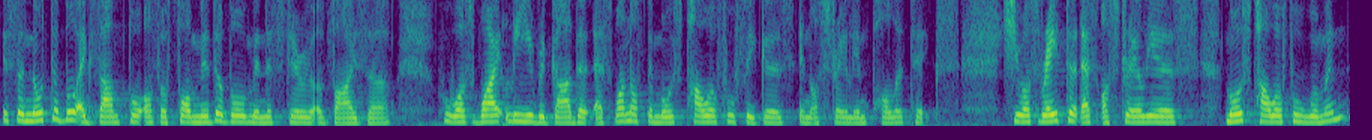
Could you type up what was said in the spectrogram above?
is a notable example of a formidable ministerial advisor who was widely regarded as one of the most powerful figures in Australian politics. She was rated as Australia's most powerful woman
